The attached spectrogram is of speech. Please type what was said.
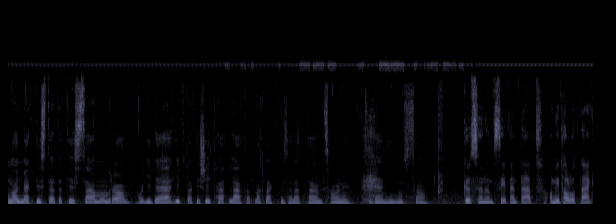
Nagy megtiszteltetés számomra, hogy ide elhívtak, és itt láthatnak legközelebb táncolni cigányhimnusszal. Köszönöm szépen. Tehát, amit hallották,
